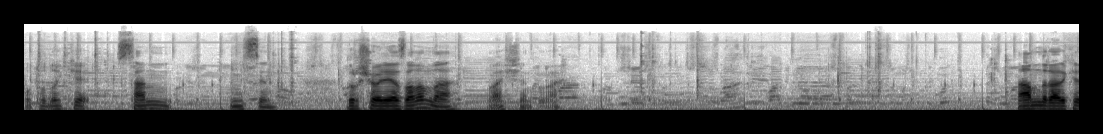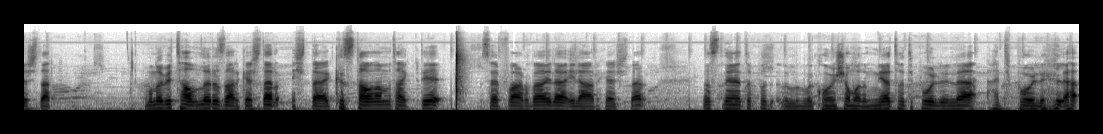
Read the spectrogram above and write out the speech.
Fotodaki sen misin? Dur şöyle yazalım da. Bak şimdi bak. Tamamdır arkadaşlar. Bunu bir tavlarız arkadaşlar. İşte kız tavlama taktiği Sefarda'yla ile arkadaşlar. Nasıl Nihat Hatipoğlu konuşamadım. Nihat Hatipoğlu ile Hatipoğlu ile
